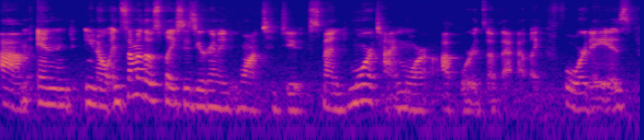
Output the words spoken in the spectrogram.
Um, and you know, in some of those places, you're going to want to do spend more time, more upwards of that, like four days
